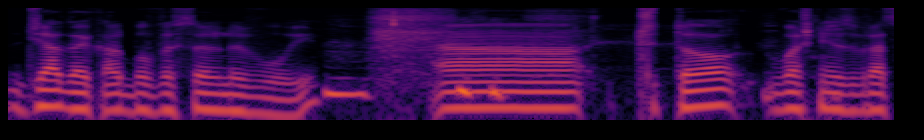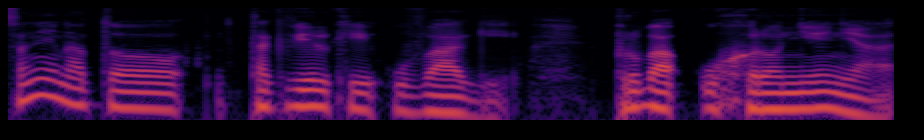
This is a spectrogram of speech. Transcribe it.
dziadek albo weselny wuj. Mm. A, czy to właśnie zwracanie na to tak wielkiej uwagi, próba uchronienia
